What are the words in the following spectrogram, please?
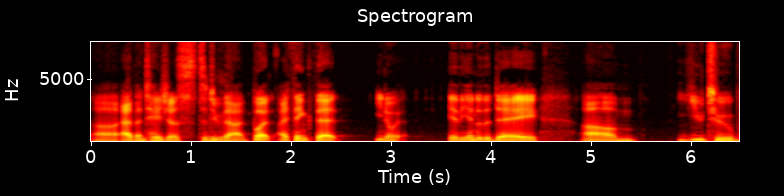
uh, advantageous to do that. But I think that you know, in the end of the day, um, YouTube,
